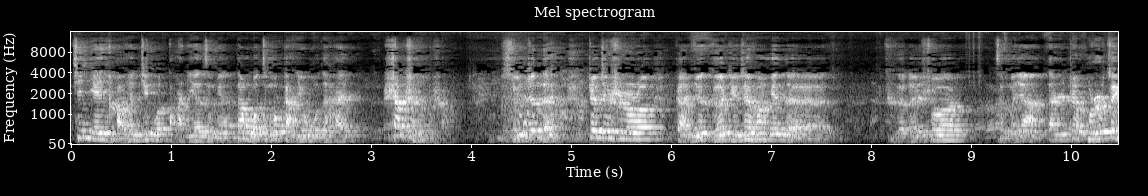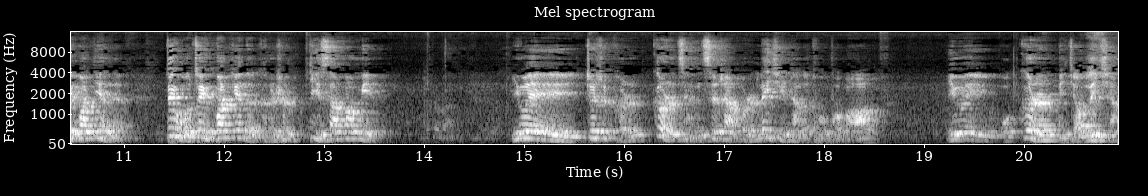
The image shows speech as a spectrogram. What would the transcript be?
今年好像经过大跌怎么样，但我怎么感觉我的还上升了不少。所以真的，这就是说，感觉格局这方面的，可能说怎么样？但是这不是最关键的，对我最关键的可能是第三方面，因为这是可能个人层次上或者内心上的突破吧啊。因为我个人比较内向，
